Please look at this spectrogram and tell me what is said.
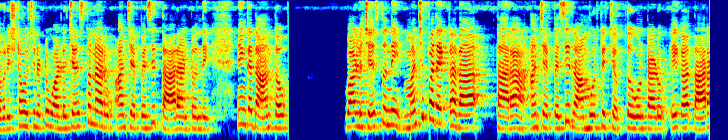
ఎవరిష్టం వచ్చినట్టు వాళ్ళు చేస్తున్నారు అని చెప్పేసి తార అంటుంది. ఇంకా దాంతో వాళ్ళు చేస్తుంది మంచి పదే కదా తారా అని చెప్పేసి రామ్మూర్తి చెప్తూ ఉంటాడు. ఇక తార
